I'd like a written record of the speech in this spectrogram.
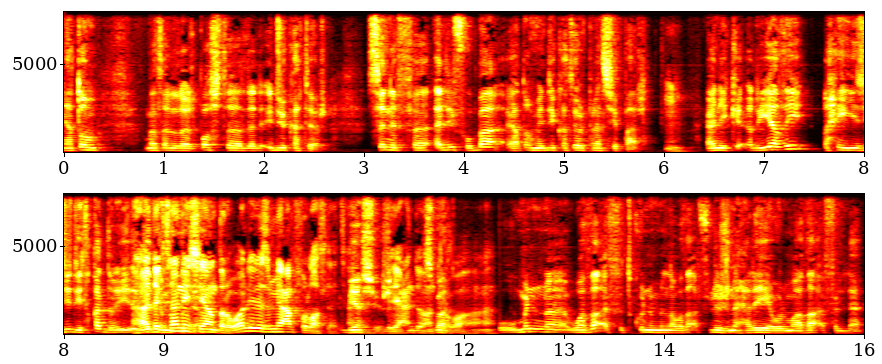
يعطوهم مثلا البوست للإديوكاتور صنف ألف وباء يعطوهم إديوكاتور برينسيبال مم. يعني الرياضي راح يزيد يتقدم هذاك ثاني. سي ان دروا اللي لازم يعرفوا الاثليت بيان سور. اللي عنده ان سمعت. دروا آه. ومن وظائف تكون من وظائف اللجنة هذه والوظائف ال-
